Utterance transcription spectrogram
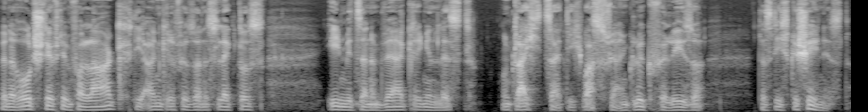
wenn der Rotstift im Verlag die Eingriffe seines Lektors ihn mit seinem Werk ringen lässt, und gleichzeitig was für ein Glück für Leser, dass dies geschehen ist.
